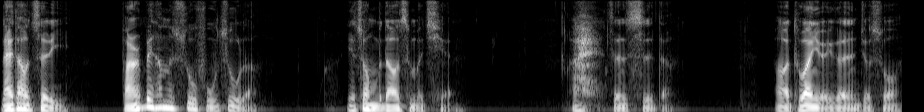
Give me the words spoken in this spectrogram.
来到这里，反而被他们束缚住了，也赚不到什么钱。哎，真是的啊！突然有一个人就说。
